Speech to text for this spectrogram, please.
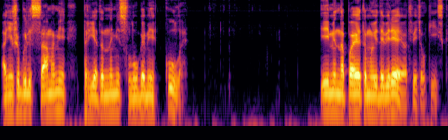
«Они же были самыми преданными слугами Кула». «Именно поэтому и доверяю», — ответил Кийск.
